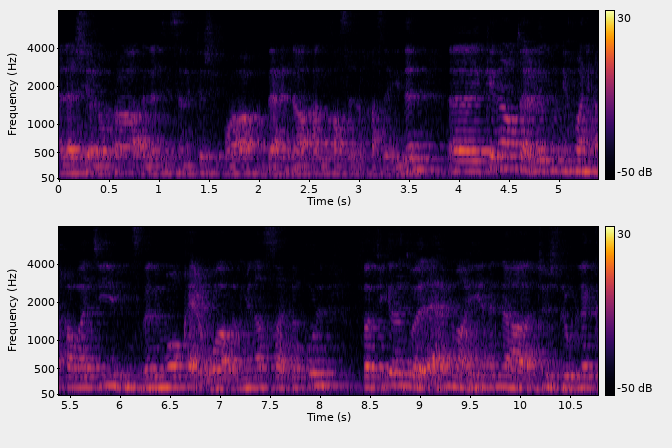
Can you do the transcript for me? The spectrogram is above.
الأشياء الأخرى التي سنكتشفها بعد الفاصل القصير. إذا آه، كي نطيل عليكم إخواني أخواتي بالنسبة للموقع والمنصة ككل ففكرتها العامة هي أنها تجلب لك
